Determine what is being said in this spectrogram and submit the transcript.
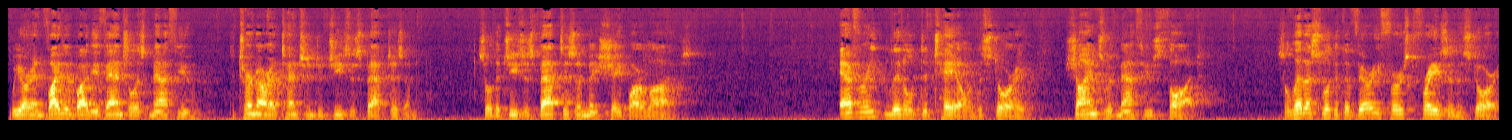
we are invited by the evangelist Matthew to turn our attention to Jesus' baptism so that Jesus' baptism may shape our lives. Every little detail of the story shines with Matthew's thought. So let us look at the very first phrase in the story.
